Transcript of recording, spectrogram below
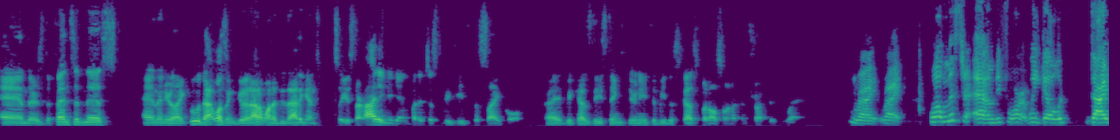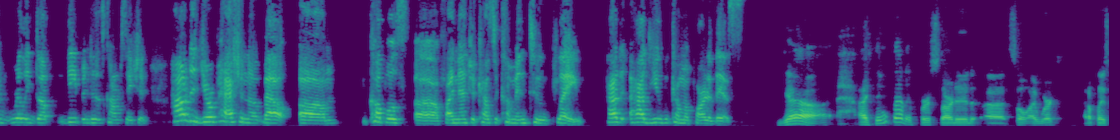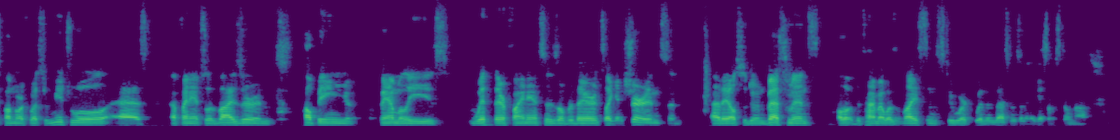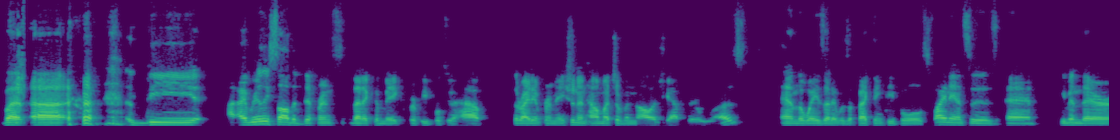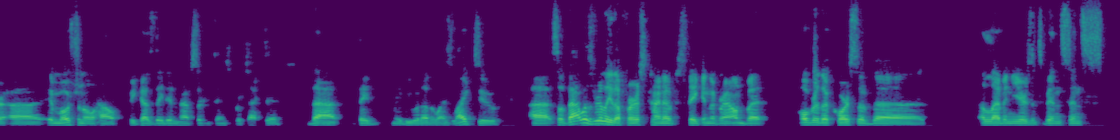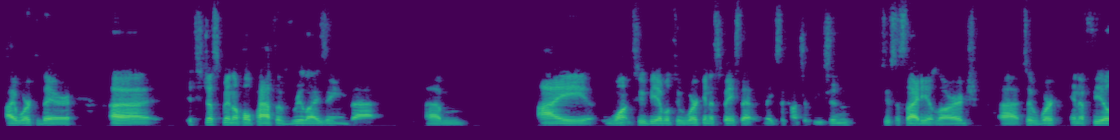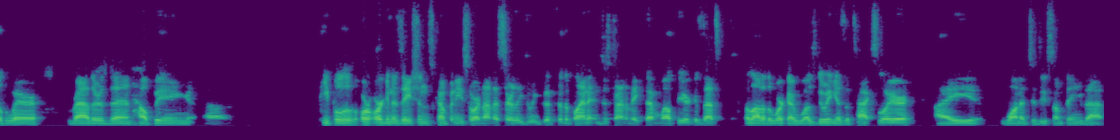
and there's defensiveness and then you're like ooh that wasn't good. I don't want to do that again. So you start hiding again but it just repeats the cycle right? Because these things do need to be discussed but also in a constructive way. Right right. Well mr adam before we go dive really deep into this conversation how did your passion about um, couples uh, financial counseling come into play how, did, how do you become a part of this yeah, I think that it first started. Uh, so I worked at a place called Northwestern Mutual as a financial advisor and helping families with their finances over there. It's like insurance, and uh, they also do investments. Although at the time I wasn't licensed to work with investments, and I guess I'm still not. But uh, the I really saw the difference that it could make for people to have the right information and how much of a knowledge gap there was and the ways that it was affecting people's finances and even their uh, emotional health because they didn't have certain things protected that they maybe would otherwise like to. Uh, so that was really the first kind of stake in the ground. But over the course of the 11 years it's been since I worked there, uh, it's just been a whole path of realizing that um, I want to be able to work in a space that makes a contribution to society at large, uh, to work in a field where rather than helping people or organizations, companies who are not necessarily doing good for the planet and just trying to make them wealthier, because that's a lot of the work I was doing as a tax lawyer. I wanted to do something that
